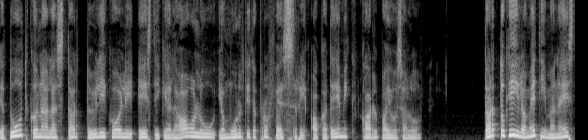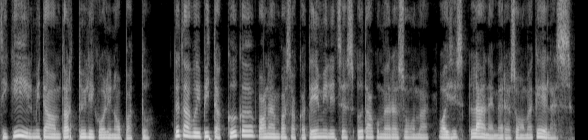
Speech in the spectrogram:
ja tuud kõneles Tartu Ülikooli eesti keele aoluu ja murdide professori, akadeemik Karl Pajusalu. Tartu kiil on edimene eesti kiil, mida on Tartu Ülikoolin opatu. teda võib ita kõige vanembas akadeemilises Õdagu-Mere-Soome vai siis Läänemere-Soome keeles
